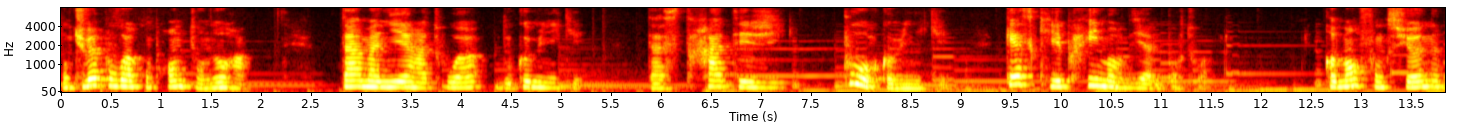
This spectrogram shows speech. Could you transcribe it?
Donc tu vas pouvoir comprendre ton aura, ta manière à toi de communiquer, ta stratégie pour communiquer. Qu'est-ce qui est primordial pour toi? Comment fonctionnent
